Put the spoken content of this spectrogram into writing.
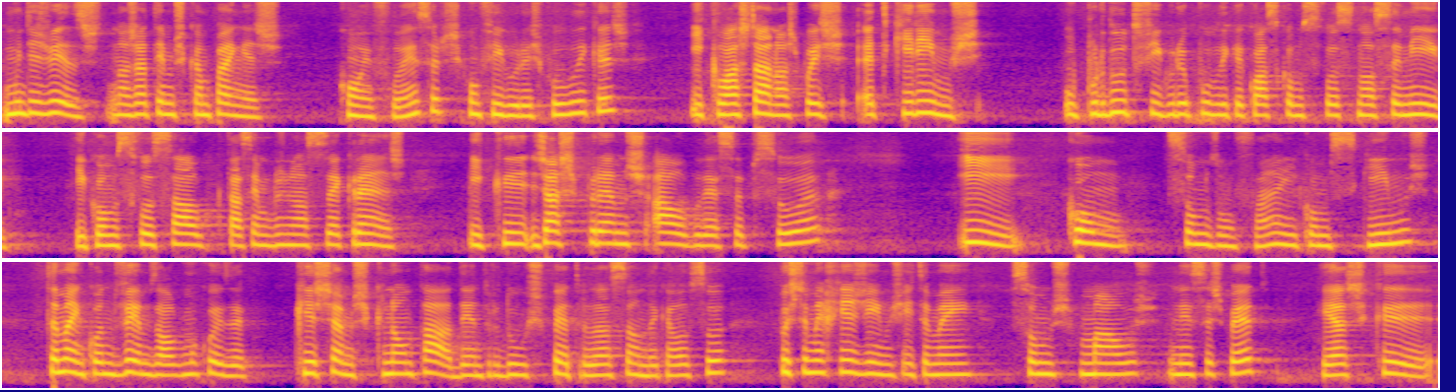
muitas vezes nós já temos campanhas com influencers, com figuras públicas, e que lá está, nós depois adquirimos o produto figura pública quase como se fosse nosso amigo e como se fosse algo que está sempre nos nossos ecrãs e que já esperamos algo dessa pessoa e como somos um fã e como seguimos, também quando vemos alguma coisa que achamos que não está dentro do espectro da ação daquela pessoa, depois também reagimos e também somos maus nesse aspecto. E acho que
